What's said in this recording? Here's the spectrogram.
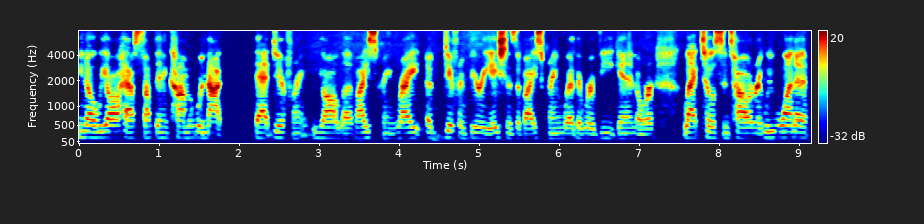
you know, we all have something in common. We're not that different. We all love ice cream, right? Uh, different variations of ice cream, whether we're vegan or lactose intolerant. We want to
